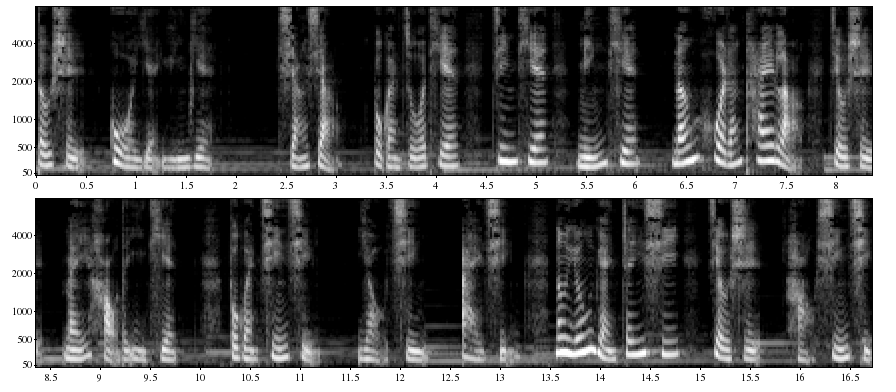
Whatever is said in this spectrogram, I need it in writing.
都是过眼云烟。想想，不管昨天、今天、明天，能豁然开朗，就是美好的一天。不管亲情、友情、爱情，能永远珍惜，就是好心情。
